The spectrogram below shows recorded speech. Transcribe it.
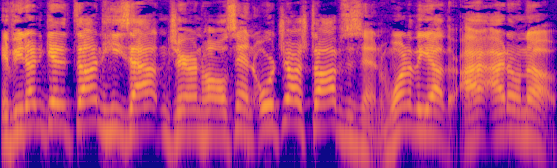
if he doesn't get it done, he's out and Jaren Hall's in, or Josh Dobbs is in, one or the other. I, I don't know,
